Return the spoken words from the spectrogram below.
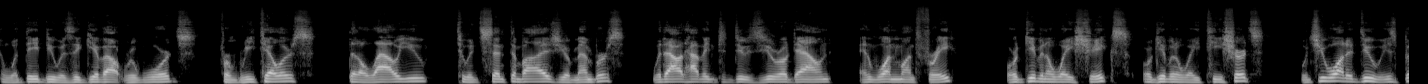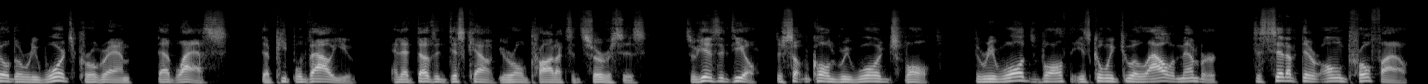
and what they do is they give out rewards from retailers that allow you to incentivize your members without having to do zero down and one month free or giving away shakes or giving away t-shirts. What you want to do is build a rewards program that lasts, that people value, and that doesn't discount your own products and services. So here's the deal. There's something called Rewards Vault. The Rewards Vault is going to allow a member to set up their own profile.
